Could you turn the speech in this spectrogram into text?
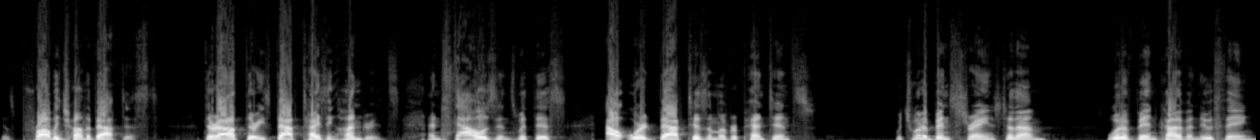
it was probably John the Baptist. They're out there, he's baptizing hundreds and thousands with this outward baptism of repentance, which would have been strange to them, would have been kind of a new thing.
